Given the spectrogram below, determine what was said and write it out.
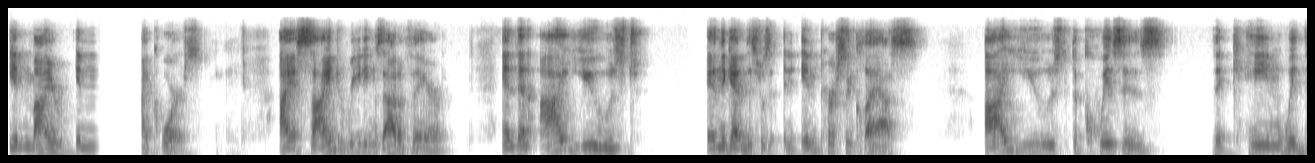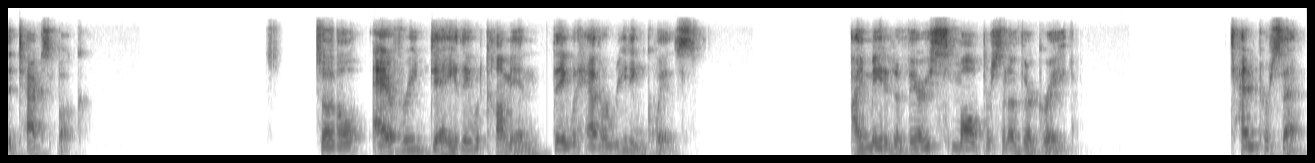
in my in my course. I assigned readings out of there and then i used and again this was an in-person class i used the quizzes that came with the textbook so every day they would come in, they would have a reading quiz. I made it a very small percent of their grade, 10%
